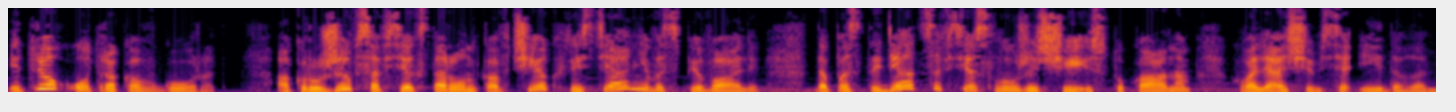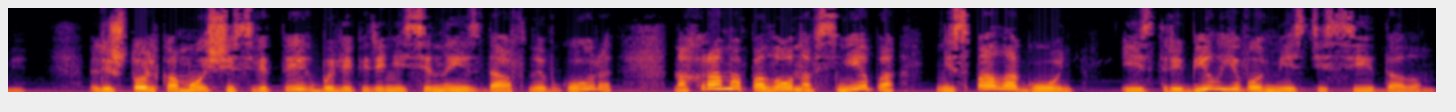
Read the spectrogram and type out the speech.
и трех отроков в город. Окружив со всех сторон ковчег, христиане воспевали, да постыдятся все служащие истуканом, хвалящимся идолами. Лишь только мощи святых были перенесены из Дафны в город, на храм Аполлонов с неба не спал огонь и истребил его вместе с идолом.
